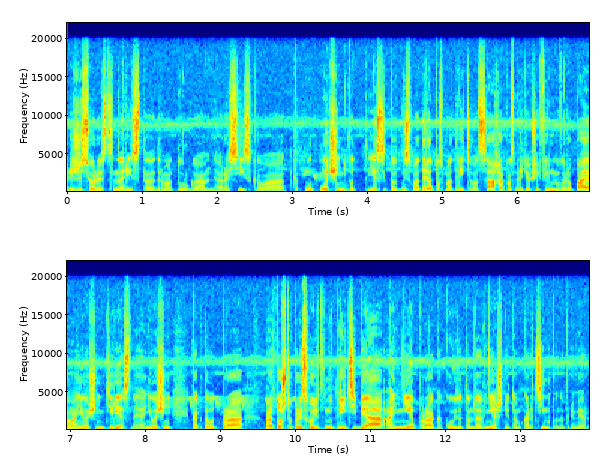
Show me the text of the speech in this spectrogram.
режиссера и сценариста, драматурга российского. Очень, вот, если кто-то не смотрел, посмотрите вот «Сахар», посмотрите вообще фильмы Вырыпаева, они очень интересные, они очень как-то вот про, про то, что происходит внутри тебя, а не про какую-то там, да, внешнюю там картинку, например.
